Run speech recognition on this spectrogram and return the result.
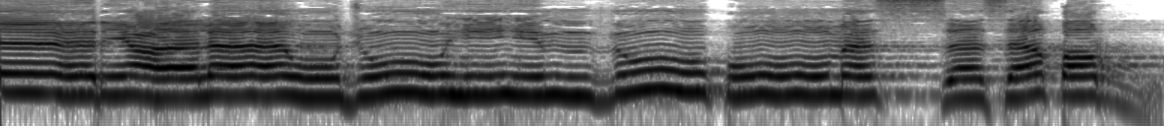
على وجوههم ذوقوا مس سقر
